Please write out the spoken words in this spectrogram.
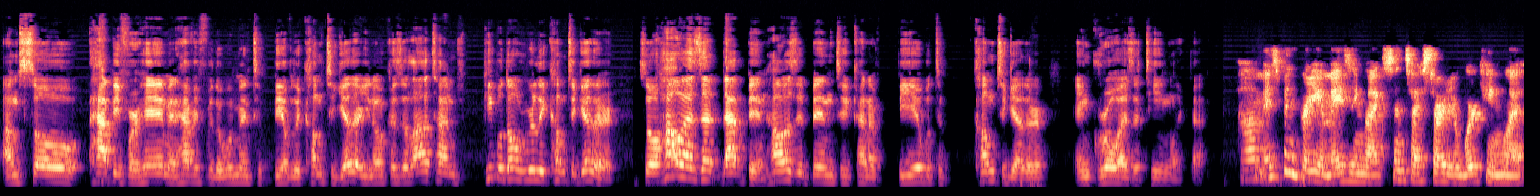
I'm so happy for him and happy for the women to be able to come together. You know, because a lot of times people don't really come together. So how has that that been? How has it been to kind of be able to come together and grow as a team like that? Um, it's been pretty amazing. Like since I started working with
